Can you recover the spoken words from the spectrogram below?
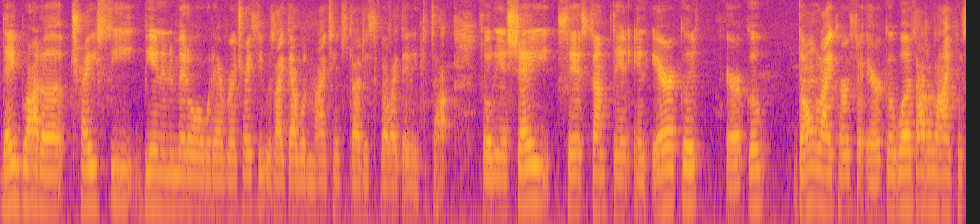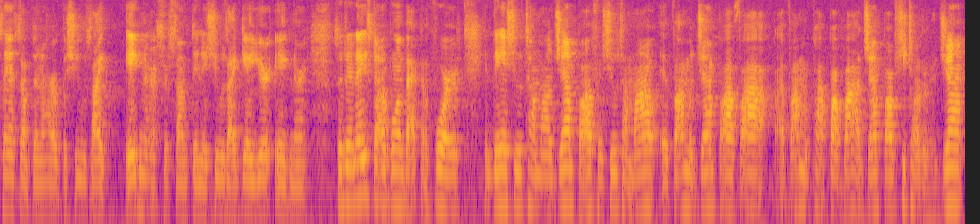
they brought up Traci being in the middle or whatever, and Traci was like, "That wasn't my intention. I just felt like they need to talk." So then Shay said something, and Erica, Erica don't like her, so Erica was out of line for saying something to her, but she was like ignorance or something, and she was like, "Yeah, you're ignorant." So then they start going back and forth, and then she was talking about jump off, and she was talking about if I'm a jump off, I if I'm a pop off, I jump off. She told her to jump.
